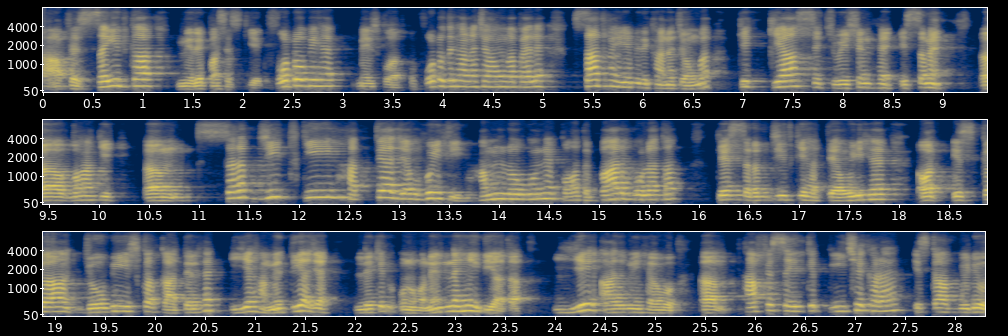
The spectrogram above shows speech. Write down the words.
हाफिज सईद का मेरे पास इसकी एक फ़ोटो भी है। मैं इसको आपको फ़ोटो दिखाना चाहूँगा पहले। साथ में ये भी दिखाना चाहूँगा कि क्या सिचुएशन है इस समय। वहाँ की सरबजीत की हत्या जब हुई थी, हम लोगों ने बहुत बार बोला था कि सरबजीत की हत्या हुई है और इसका, जो भी इसका कातिल है, ये हमें दिया जाए, लेकिन उन्होंने नहीं दिया था। ये आदमी है वो। हाफिज सईद के पीछे खड़ा है, इसका आप वीडियो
